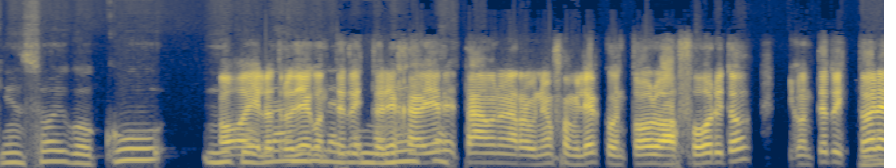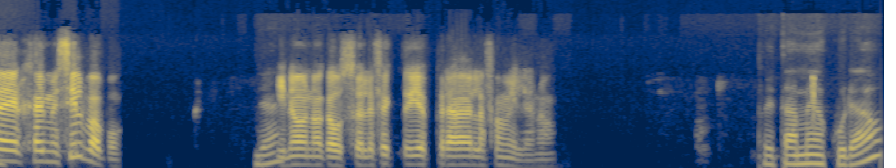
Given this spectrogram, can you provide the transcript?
¿Quién soy? Goku. Oh, el otro día conté tu historia, Javier. Estaba en una reunión familiar con todos los aforos y todo. Y conté tu historia de Jaime Silva, po. Y no, no causó el efecto que yo esperaba en la familia, ¿no? ¿Estaba medio curado?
